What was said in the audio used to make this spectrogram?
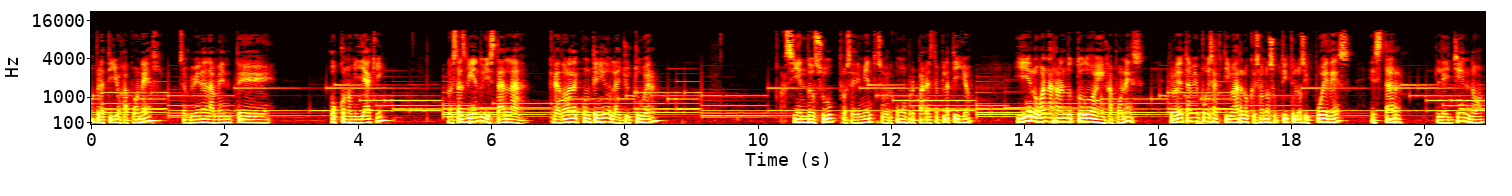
un platillo japonés, se me viene a la mente okonomiyaki, lo estás viendo y está la creadora de contenido, la youtuber, haciendo su procedimiento sobre cómo preparar este platillo y ella lo va narrando todo en japonés. Pero ya también puedes activar lo que son los subtítulos y puedes estar leyendo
